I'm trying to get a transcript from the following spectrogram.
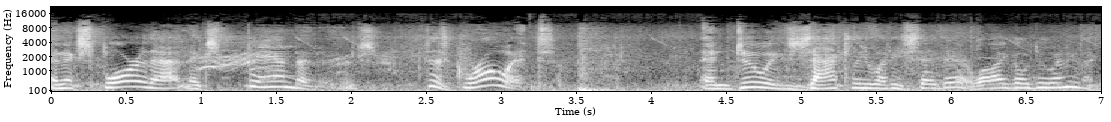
and explore that and expand it. Just grow it and do exactly what he said there. Well, I go do anything.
